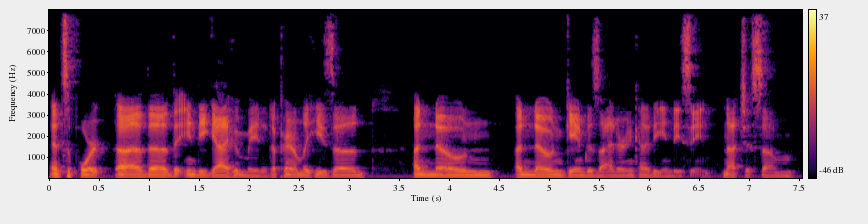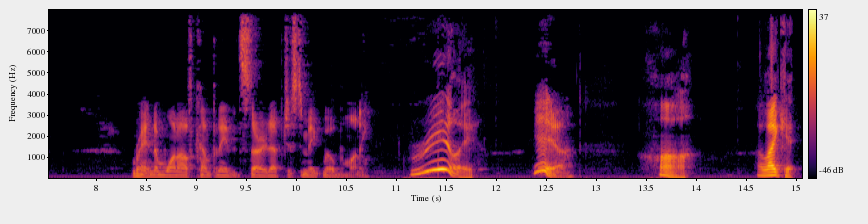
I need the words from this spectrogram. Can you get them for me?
and support uh, the the indie guy who made it. Apparently, he's a a known a known game designer in kind of the indie scene, not just some random one off company that started up just to make mobile money. Really? Yeah, Huh. I like it.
